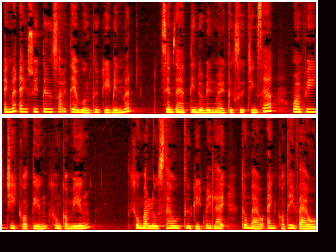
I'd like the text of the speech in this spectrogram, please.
ánh mắt anh suy tư dõi theo hướng thư ký biến mất. Xem ra tin đồn bên ngoài thực sự chính xác, Hòa Vi chỉ có tiếng không có miếng. Không bao lâu sau, thư ký quay lại, thông báo anh có thể vào.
